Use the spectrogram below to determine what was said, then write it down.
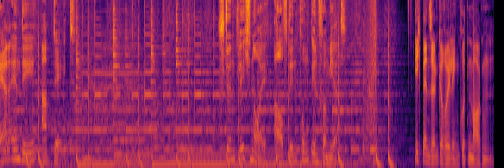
RND Update. Stündlich neu. Auf den Punkt informiert. Ich bin Sönke Röhling. Guten Morgen.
